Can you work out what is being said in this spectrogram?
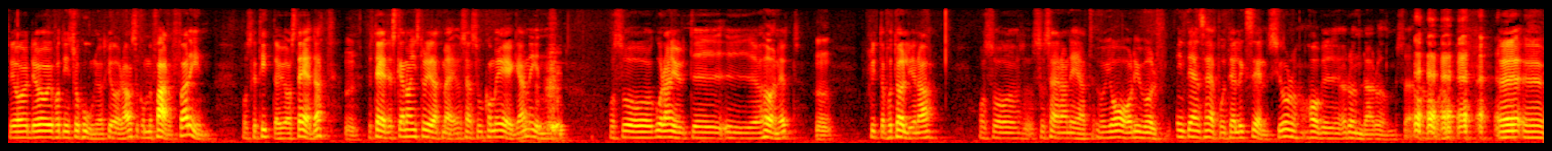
För jag, det har jag ju fått instruktioner jag ska göra. Så kommer farfar in och ska titta hur jag har städat. Mm. För städerskan har instruerat mig och sen så kommer ägaren in och så går han ut i, i hörnet, Mm. flyttar fåtöljerna och så, så säger han det att ja du Ulf, inte ens här på Hotel Excelsior har vi runda rum. han. eh, eh,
